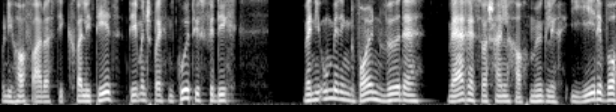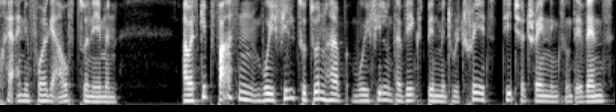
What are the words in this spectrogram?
und ich hoffe auch, dass die Qualität dementsprechend gut ist für dich. Wenn ich unbedingt wollen würde, wäre es wahrscheinlich auch möglich, jede Woche eine Folge aufzunehmen. Aber es gibt Phasen, wo ich viel zu tun habe, wo ich viel unterwegs bin mit Retreats, Teacher Trainings und Events.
